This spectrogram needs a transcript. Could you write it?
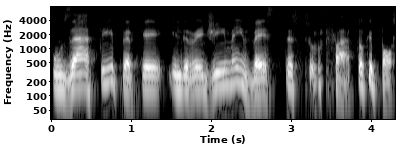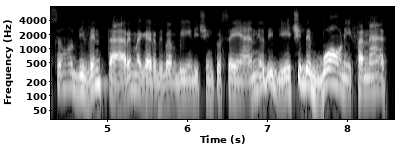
usati perché il regime investe sul fatto che possano diventare, magari dei bambini di 5-6 anni o di 10, dei buoni fanatici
